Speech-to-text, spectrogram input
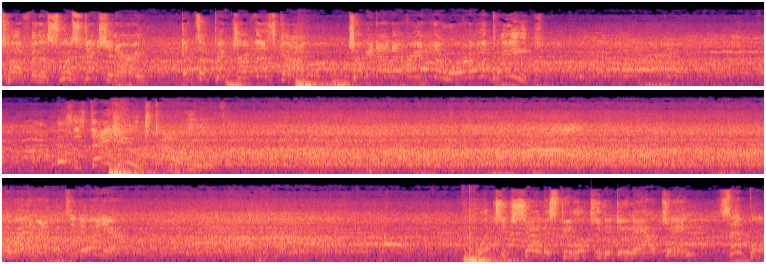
Tough in the Swiss dictionary, it's a picture of this guy, choking out every other word on the page. This is a huge power move. Hey, wait a minute, what's he doing here? What should Sheamus be looking to do now, King? Simple.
